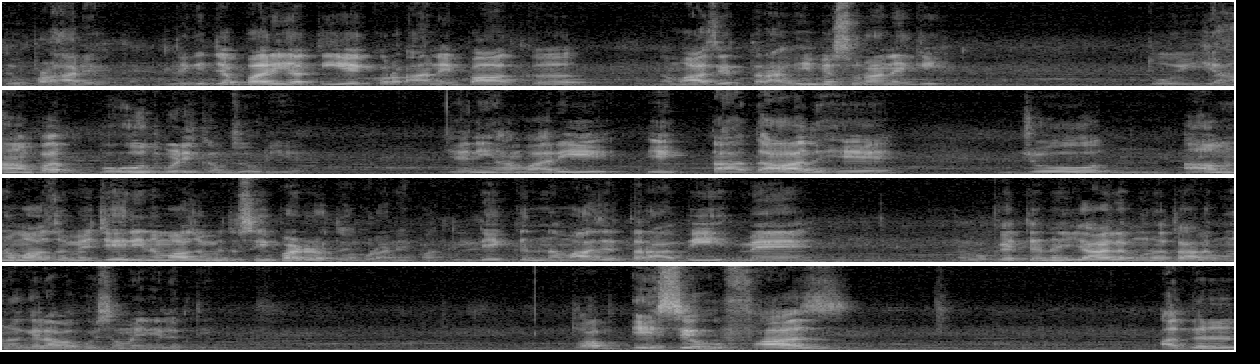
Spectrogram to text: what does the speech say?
تو پڑھا رہے ہوتے ہیں۔ لیکن جب باری آتی ہے قرآن پاک نماز تراویح میں سنانے کی تو یہاں پر بہت بڑی کمزوری ہے۔ یعنی ہماری ایک تعداد ہے جو عام نمازوں میں جہری نمازوں میں تو صحیح پڑھ رہے ہوتے ہیں قرآن پاک، لیکن نماز تراویح میں وہ کہتے ہیں نا، یا لمون تعلمون کے علاوہ کوئی سمجھ نہیں لگتی۔ تو اب ایسے حفاظ اگر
